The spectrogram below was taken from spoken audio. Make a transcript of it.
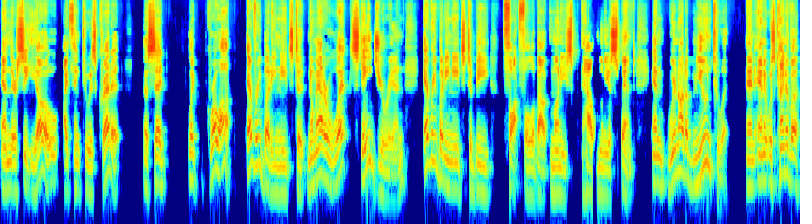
And their CEO I think to his credit has said like grow up. Everybody needs to no matter what stage you're in everybody needs to be thoughtful about money, how money is spent, and we're not immune to it. And and it was kind of a.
